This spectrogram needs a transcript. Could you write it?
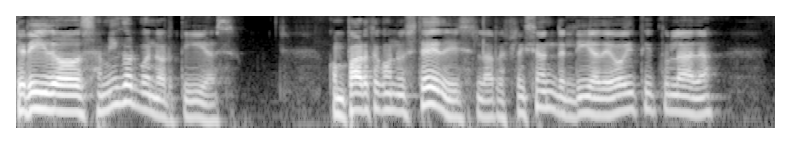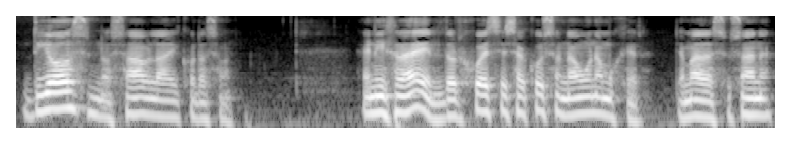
Queridos amigos, buenos días. Comparto con ustedes la reflexión del día de hoy titulada Dios nos habla al corazón. En Israel, dos jueces acusan a una mujer llamada Susana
